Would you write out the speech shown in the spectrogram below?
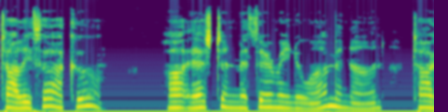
talitha kun, ha esten methermenu aminan, ta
